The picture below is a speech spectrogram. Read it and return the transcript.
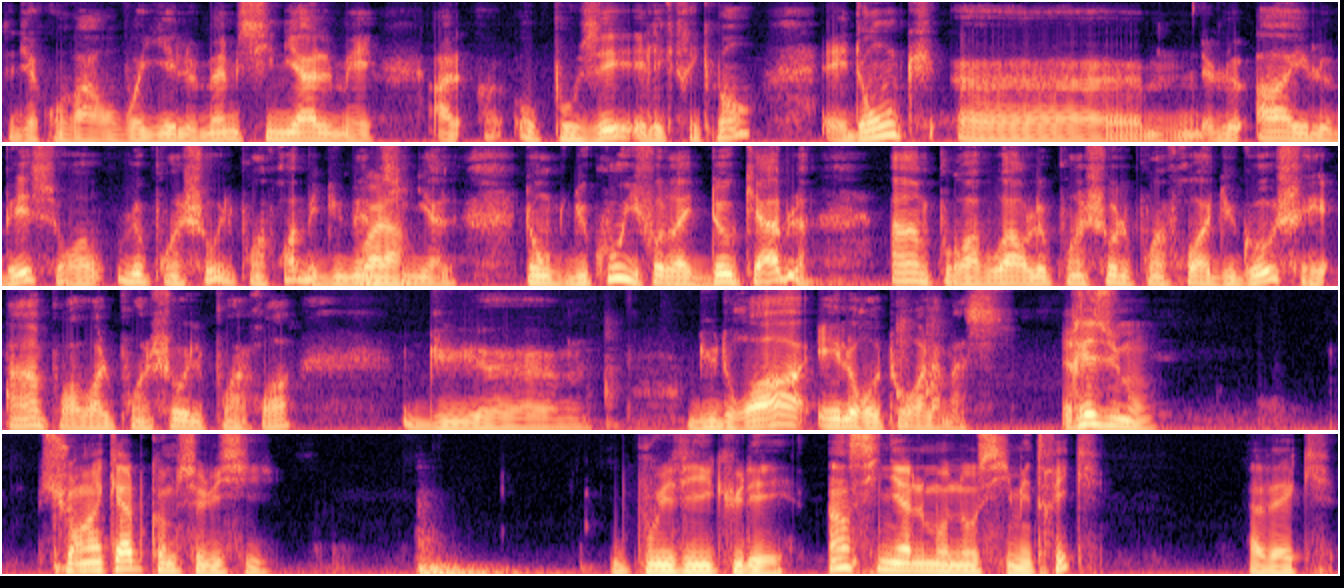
c'est-à-dire qu'on va envoyer le même signal mais à- opposé électriquement, et donc euh, le A et le B seront le point chaud et le point froid, mais du même Voilà. signal. Donc du coup, il faudrait deux câbles, un pour avoir le point chaud, le point froid du gauche, et un pour avoir le point chaud et le point froid du, euh, du droit, et le retour à la masse. Résumons. Sur un câble comme celui-ci, vous pouvez véhiculer un signal mono symétrique avec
